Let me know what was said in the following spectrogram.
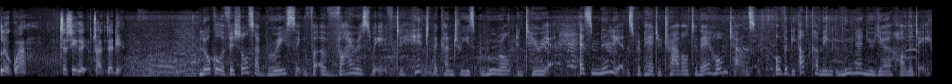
乐观，这是一个转折点。Local officials are bracing for a virus wave to hit the country's rural interior as millions prepare to travel to their hometowns over the upcoming Lunar New Year holiday.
